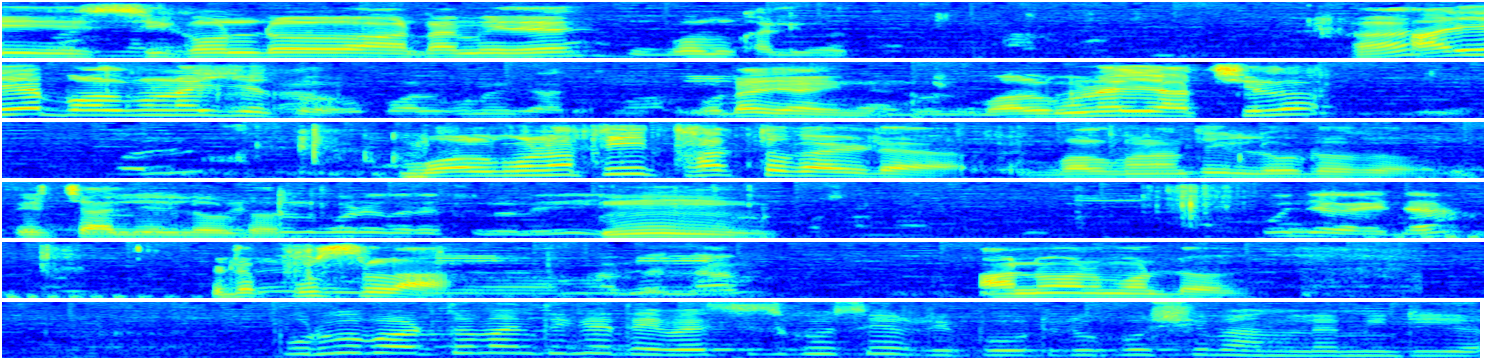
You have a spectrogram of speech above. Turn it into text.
এই শ্রীখণ্ড হ্যাঁ? আর এ যেত। ওটা যায় না বলগুনাই যাচ্ছিল। বলগুনাতেই থাকতো গাড়িটা। বলগুনাতেই লোড হতো চালিয়ে লোড হতো। হুম। কোন জায়গা এটা? এটা পুসলা আনোয়ার মন্ডল পূর্ব বর্ধমান থেকে দেবাশিস ঘোষের রিপোর্ট রূপসী বাংলা মিডিয়া।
